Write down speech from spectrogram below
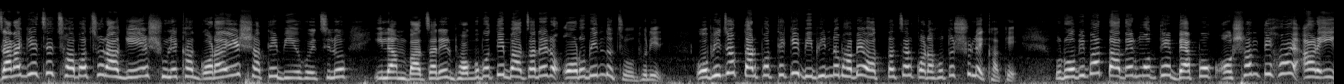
জানা গিয়েছে, ছ বছর আগে সুলেখা গড়াইয়ের সাথে বিয়ে হয়েছিল ইলাম বাজারের ভগবতী বাজারের অরবিন্দ চৌধুরীর। অভিযোগ তারপর থেকে বিভিন্নভাবে অত্যাচার করা হতো সুলেখাকে। রবিবার তাদের মধ্যে ব্যাপক অশান্তি হয় আর এই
